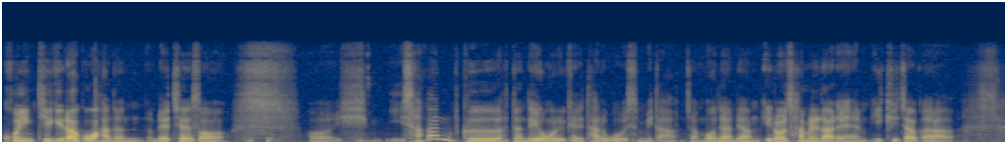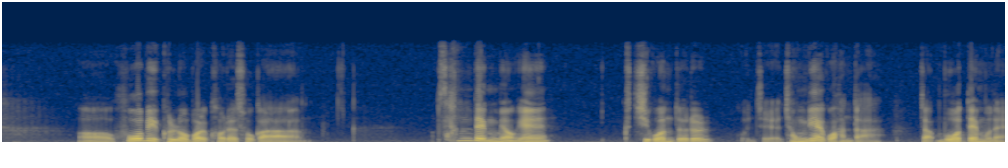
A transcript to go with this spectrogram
코인 기기라고 하는 매체에서 어, 이상한 그 어떤 내용을 이렇게 다루고 있습니다. 자, 뭐냐면 1월 3일 날에 이 기자가 어, 후오비 글로벌 거래소가 300명의 직원들을 이제 정리해고한다. 자, 무엇 때문에?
